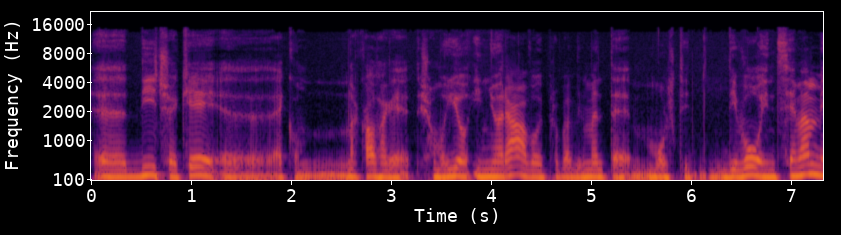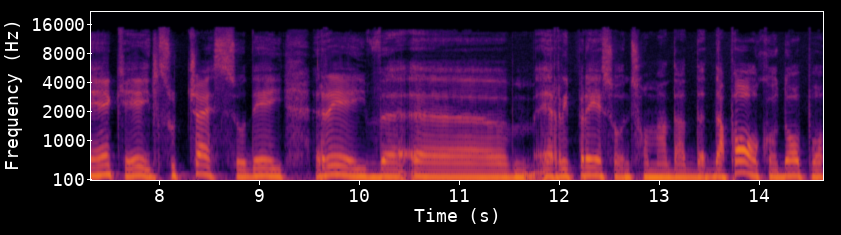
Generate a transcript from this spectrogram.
eh, dice che eh, ecco una cosa che diciamo io ignoravo e probabilmente molti di voi insieme a me che il successo dei rave eh, è ripreso insomma da, da, da, poco dopo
